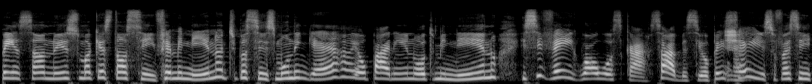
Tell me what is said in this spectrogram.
pensando nisso uma questão assim, feminina, tipo assim, esse mundo em guerra, eu parindo outro menino e se vem igual o Oscar, sabe? Assim, eu pensei é. isso, foi assim,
